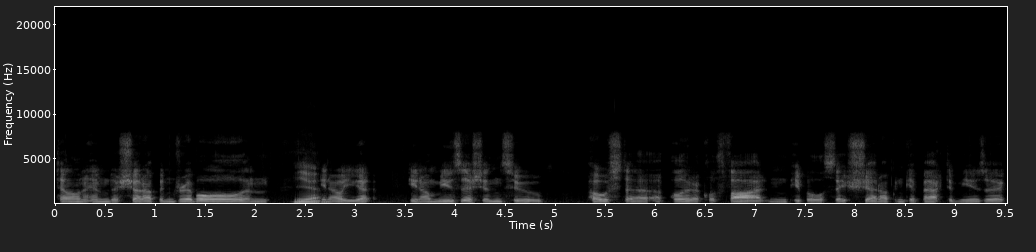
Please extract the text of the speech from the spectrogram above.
telling him to shut up and dribble, and Yeah. you know, you got you know musicians who post a, a political thought, and people will say shut up and get back to music.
